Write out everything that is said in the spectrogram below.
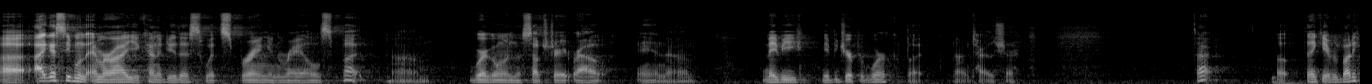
Uh, I guess even with MRI, you kind of do this with Spring and Rails, but um, we're going the substrate route, and um, maybe maybe drip would work, but not entirely sure. All right. Well, thank you, everybody.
